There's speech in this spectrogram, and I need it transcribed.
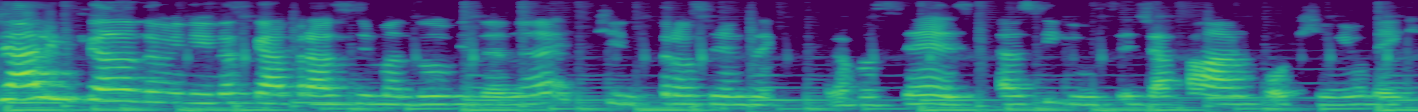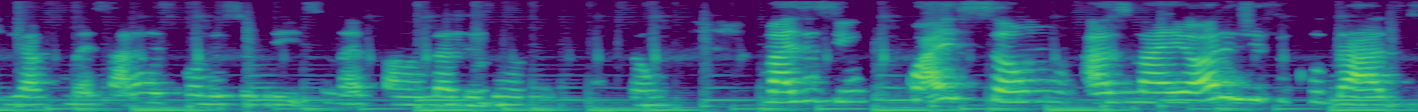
já linkando, meninas, que é a próxima dúvida, né, que trouxemos aqui para vocês, é o seguinte: vocês já falaram um pouquinho, meio que já começaram a responder sobre isso, né, falando da desorganização. Mas, assim, quais são as maiores dificuldades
